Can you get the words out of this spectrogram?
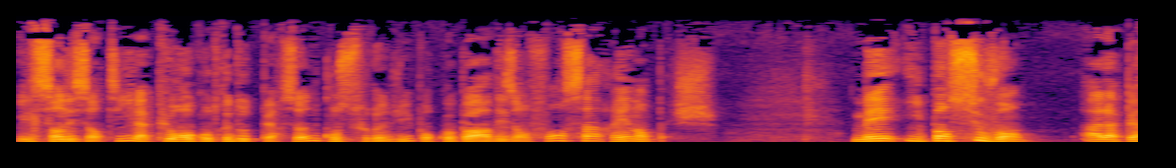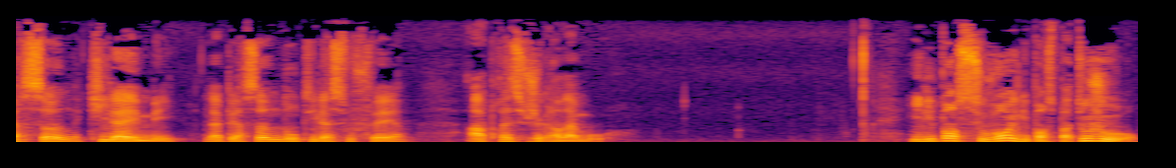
il s'en est sorti, il a pu rencontrer d'autres personnes, construire une vie, pourquoi pas avoir des enfants, ça rien n'empêche. Mais il pense souvent à la personne qu'il a aimée, la personne dont il a souffert après ce chagrin d'amour. Il y pense souvent, il n'y pense pas toujours.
